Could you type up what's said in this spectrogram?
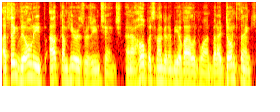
I think the only outcome here is regime change, and I hope it's not going to be a violent one. But I don't think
